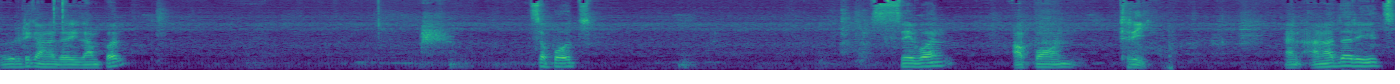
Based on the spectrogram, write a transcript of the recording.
we will take another example Suppose 7 upon 3 and another is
